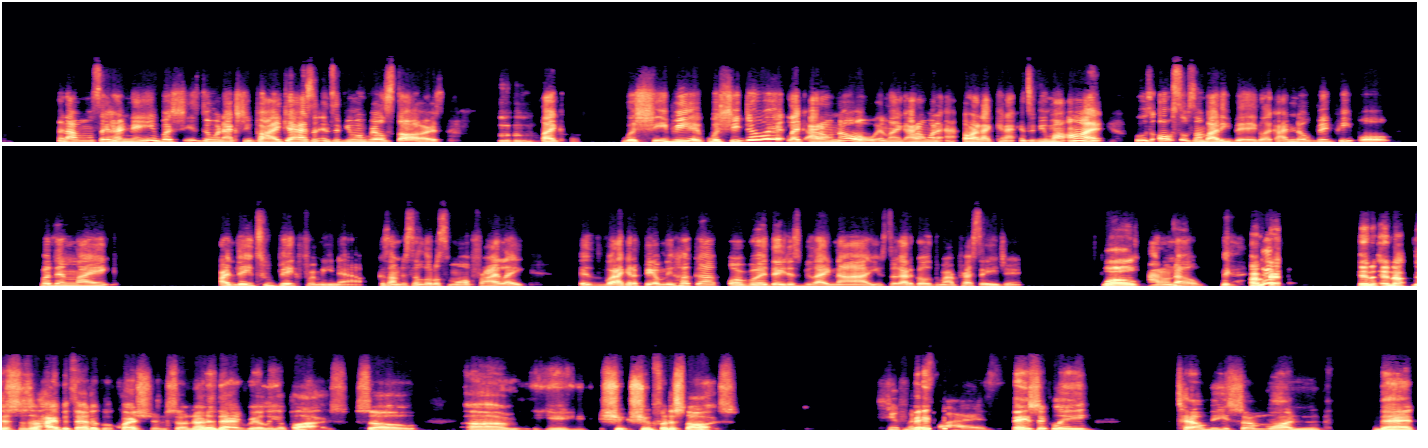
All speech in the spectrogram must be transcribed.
And I won't say her name, but she's doing actually podcasts and interviewing real stars. Mm-hmm. Like, would she be would she do it? Like, I don't know. And like, I don't want to, or like, can I interview my aunt who's also somebody big? Like, I know big people, but then like are they too big for me now? Because I'm just a little small fry. Like, is, would I get a family hookup, or would they just be like, "Nah, you still got to go through my press agent"? Well, I don't know. I mean, and and this is a hypothetical question, so none of that really applies. So, um, you shoot shoot for the stars. Shoot for basically, the stars. Basically, tell me someone that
